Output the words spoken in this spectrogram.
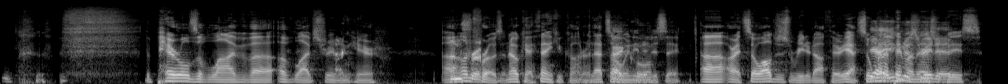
the perils of live uh, of live streaming here. Uh, Unfro- unfrozen. Okay, thank you, Connor. That's all All we right, needed to say. Uh, all right, so I'll just read it off there. Yeah. So Yeah, when I paint my masterpiece,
